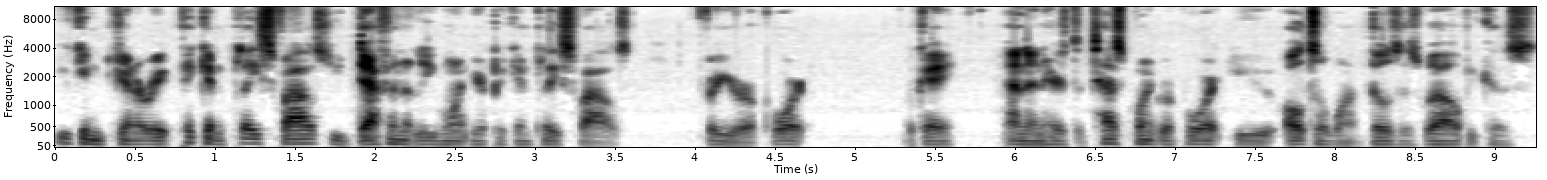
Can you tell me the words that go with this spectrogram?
You can generate pick and place files. You definitely want your pick and place files for your report. Okay. And then here's the test point report. You also want those as well because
